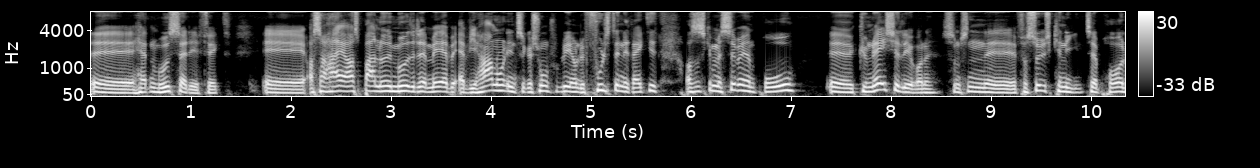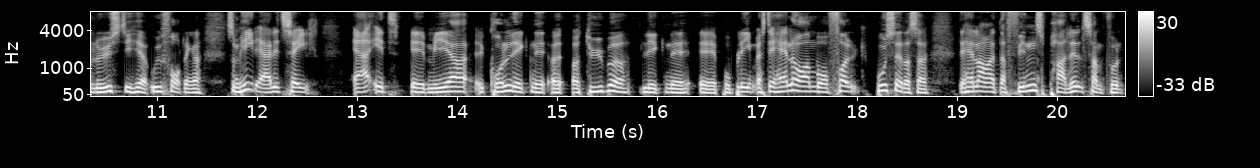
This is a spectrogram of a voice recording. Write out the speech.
øh, have den modsatte effekt. Øh, og så har jeg også bare noget imod det der med, at, at vi har nogle integrationsproblemer. Det er fuldstændig rigtigt. Og så skal man simpelthen bruge øh, gymnasieeleverne som sådan en øh, forsøgskanin til at prøve at løse de her udfordringer, som helt ærligt talt er et øh, mere grundlæggende og, og dybere liggende øh, problem. Altså det handler om, hvor folk bosætter sig. Det handler om, at der findes parallelsamfund.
